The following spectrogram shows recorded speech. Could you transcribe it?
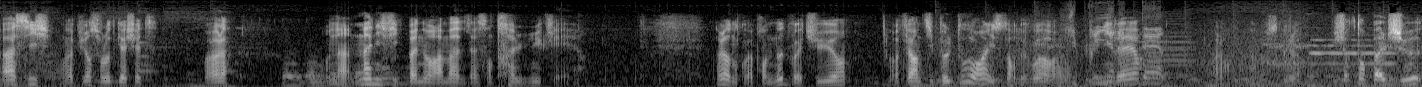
Ah si, en appuyant sur l'autre gâchette. Voilà. On a un magnifique panorama de la centrale nucléaire. Alors donc on va prendre notre voiture. On va faire un petit peu le tour, hein, histoire de voir euh, l'univers. Alors, parce que là, j'entends pas le jeu.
